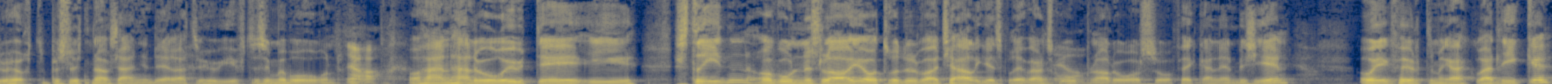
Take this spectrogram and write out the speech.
du hørte på slutten av sangen der at hun gifte seg med broren. Ja. Og han hadde vært ute i striden og vunnet slaget og trodde det var et kjærlighetsbrev han skulle Ja. åpne da, og så fikk han den beskjeden. Og jeg følte meg akkurat like.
